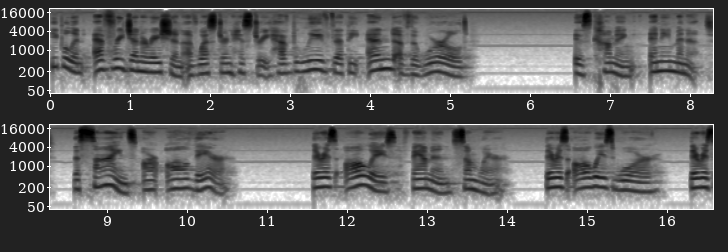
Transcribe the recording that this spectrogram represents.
People in every generation of Western history have believed that the end of the world is coming any minute. The signs are all there. There is always famine somewhere. There is always war. There is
